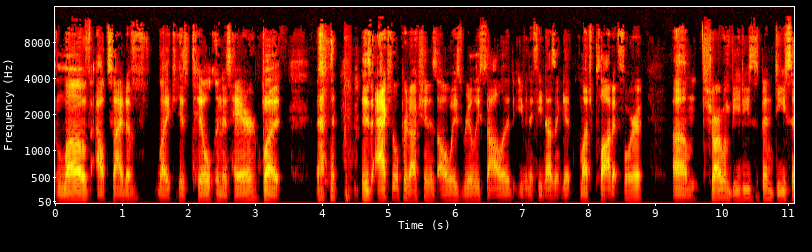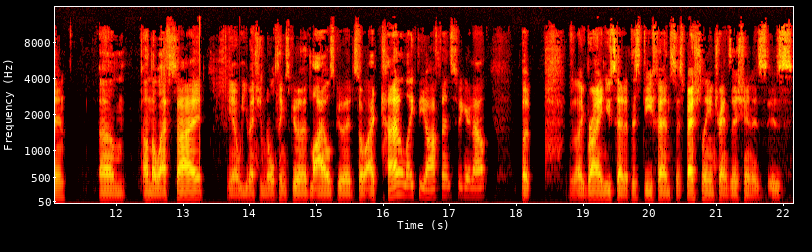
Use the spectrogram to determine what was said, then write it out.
love outside of like his tilt and his hair, but his actual production is always really solid, even if he doesn't get much plotted for it. Um, Charlin Beatty's has been decent um, on the left side. You know, you mentioned Nolting's good, Lyle's good, so I kind of like the offense figuring out. But like Brian, you said it. This defense, especially in transition, is is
